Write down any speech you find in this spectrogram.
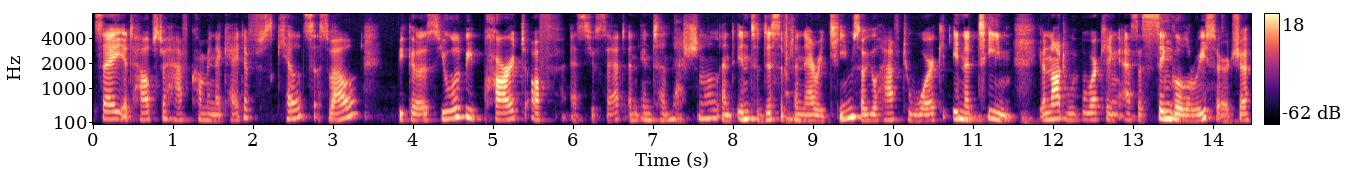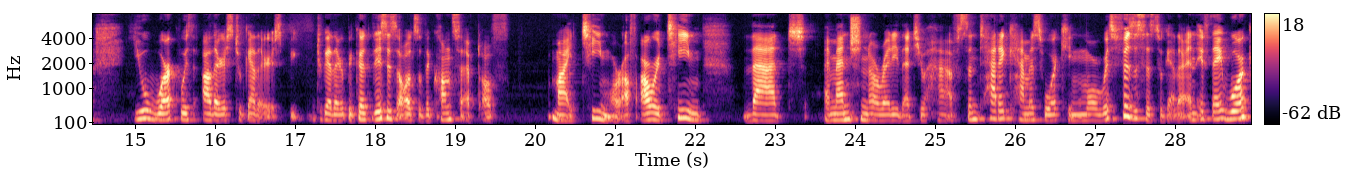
say it helps to have communicative skills as well because you will be part of, as you said, an international and interdisciplinary team. So you have to work in a team. You're not working as a single researcher. You work with others together, together because this is also the concept of my team or of our team that I mentioned already that you have synthetic chemists working more with physicists together. And if they work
